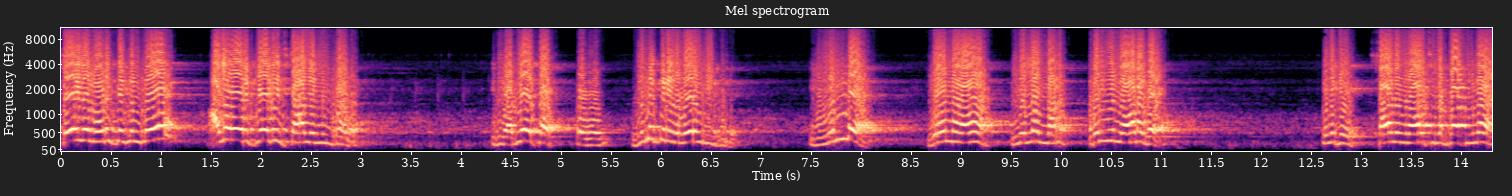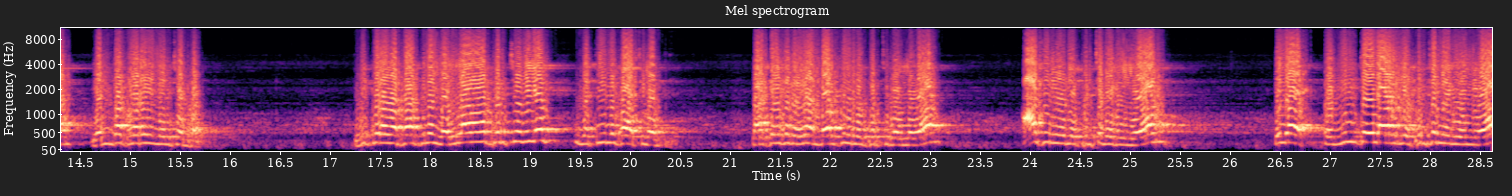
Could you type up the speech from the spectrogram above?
தொழில் நடத்துகின்ற அது ஒரு கேள்வி ஸ்டாலின் இது அப்படியே விழுக்கிற ஓடி இருக்குது இது உண்மை ஏன்னா இதெல்லாம் நா- நாடகம். இன்னைக்கு ஸ்டாலின் ஆட்சியில பாத்தீங்கன்னா எந்த குறையும் இல்லைன்னு சொல்றோம். இருக்கிறவங்க பார்த்தீங்கன்னா எல்லா பிரச்சனையும் இந்த திமுக ஆட்சியில இருக்கு. நான் கேட்கிறேன் ஏன் மருத்துவர்கள் பிரச்சனை இல்லையா? ஆசிரியருடைய பிரச்சனைகள் இல்லையா? இல்ல மின் தொழிலாளருடைய பிரச்சனைகள் இல்லையா?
